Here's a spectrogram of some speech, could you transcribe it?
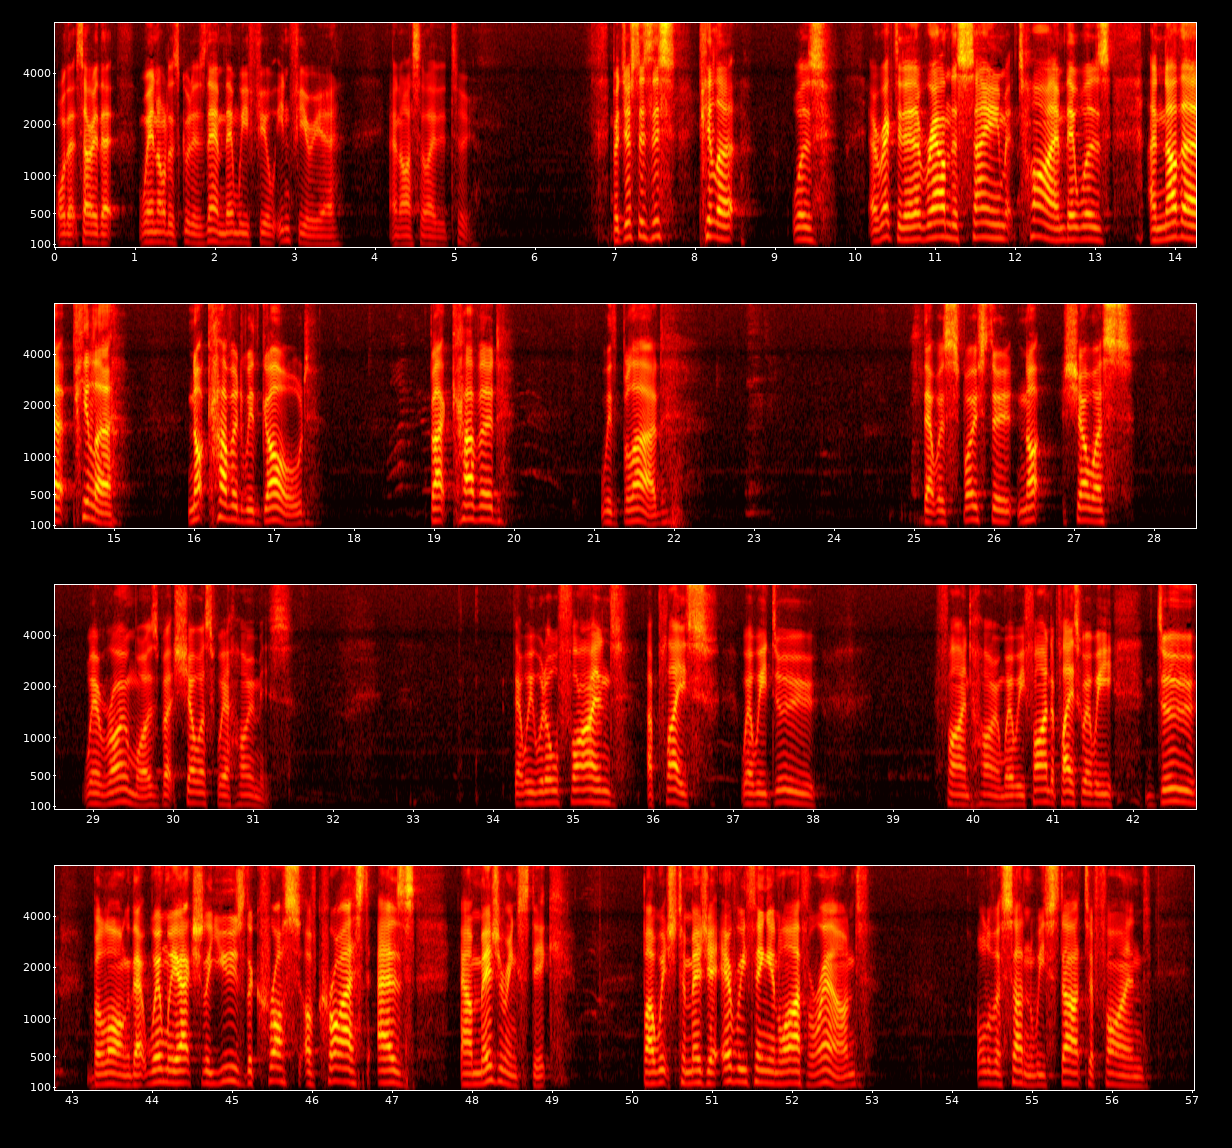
or that, sorry, that we're not as good as them, then we feel inferior and isolated too. But just as this pillar was erected. At around the same time, there was another pillar not covered with gold, but covered with blood that was supposed to not show us where Rome was, but show us where home is. That we would all find a place where we do find home, where we find a place where we do belong. That when we actually use the cross of Christ as our measuring stick by which to measure everything in life around, all of a sudden we start to find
